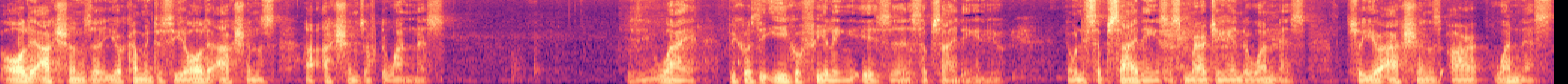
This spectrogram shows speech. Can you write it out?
All the actions that you're coming to see, all the actions are actions of the oneness. You see, why? Because the ego feeling is uh, subsiding in you. And when it's subsiding, it's just merging in the oneness. So your actions are oneness.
